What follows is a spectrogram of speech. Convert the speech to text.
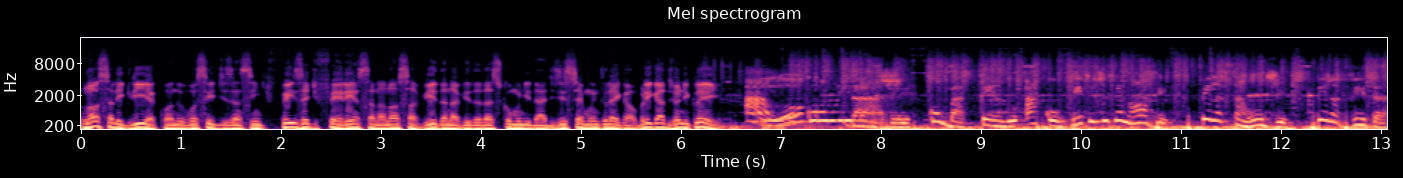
nossa alegria, quando você diz assim que fez a diferença na nossa vida, na vida das comunidades. Isso é muito legal. Obrigado, Johnny Clay. Alô, comunidade. Combatendo a Covid-19. Pela saúde, pela vida.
